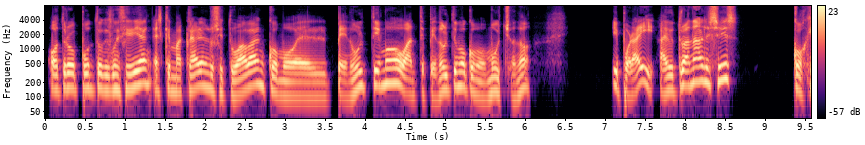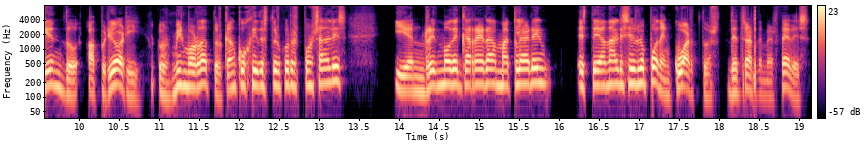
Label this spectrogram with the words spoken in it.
otro punto que coincidían es que McLaren lo situaban como el penúltimo o antepenúltimo como mucho, ¿no? Y por ahí hay otro análisis cogiendo a priori los mismos datos que han cogido estos corresponsales y en ritmo de carrera McLaren este análisis lo pone en cuartos detrás de Mercedes.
